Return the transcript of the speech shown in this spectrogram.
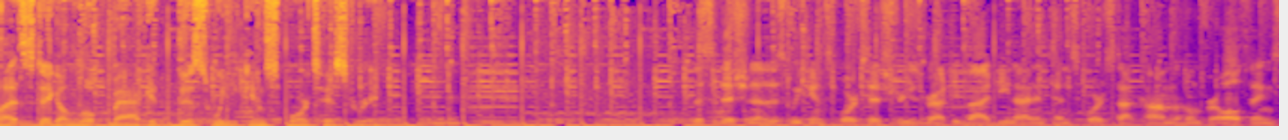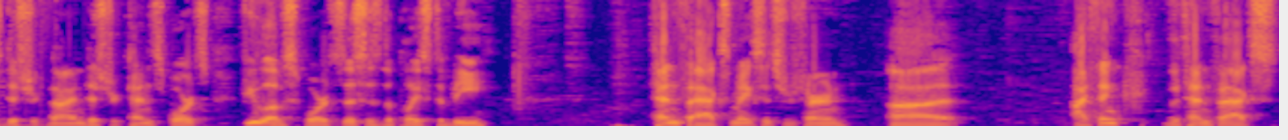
Let's take a look back at this week in sports history. This edition of This Week in Sports History is brought to you by D9and10sports.com, the home for all things District 9, District 10 sports. If you love sports, this is the place to be. 10 Facts makes its return. Uh, I think the 10 facts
